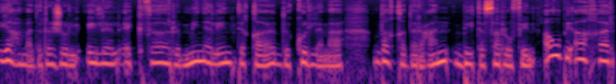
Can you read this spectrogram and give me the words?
يعمد الرجل إلى الإكثار من الانتقاد كلما ضاق درعا بتصرف أو بآخر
